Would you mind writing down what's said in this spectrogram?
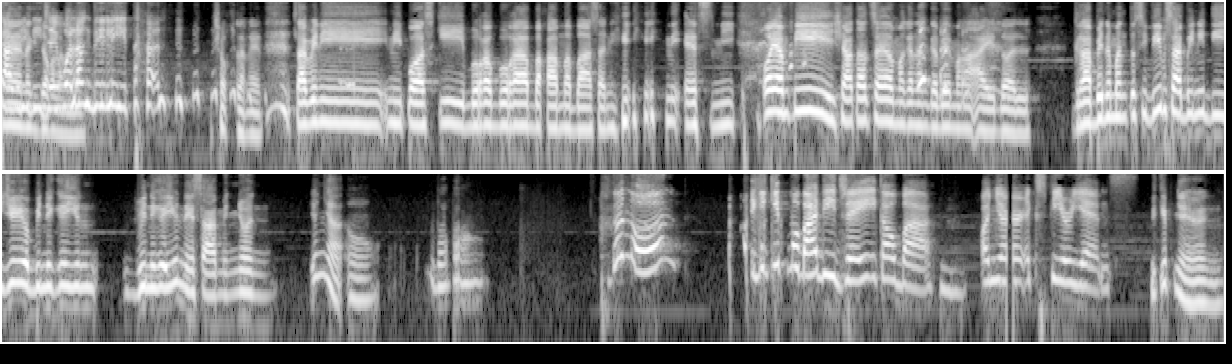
Sabi yan, ni DJ, lang walang deletan. Joke lang yan. Sabi ni ni Posky, bura-bura baka mabasa ni ni Esme. Oy, Ampi, shoutout sa'yo. Magandang gabi mga idol. Grabe naman to si Viv. Sabi ni DJ, oh, binigay yun, binigay yun eh sa amin yun. Yun nga, oh. Diba parang, Ganon. Ikikip mo ba, DJ? Ikaw ba? On your experience. ikip niya yun.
